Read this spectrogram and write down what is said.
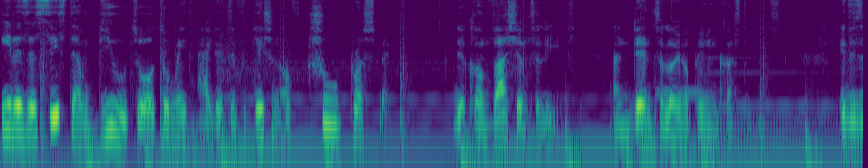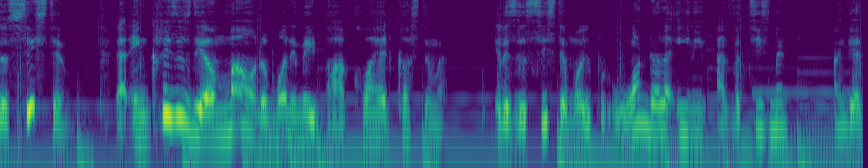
It is a system built to automate identification of true prospect, the conversion to leads, and then to loyal paying customers. It is a system that increases the amount of money made per acquired customer. It is a system where you put $1 in in advertisement and get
